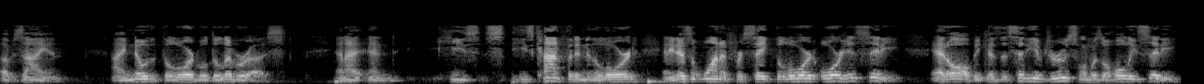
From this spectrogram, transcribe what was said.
of Zion. I know that the Lord will deliver us. And I, and he's, he's confident in the Lord and he doesn't want to forsake the Lord or his city at all because the city of Jerusalem was a holy city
